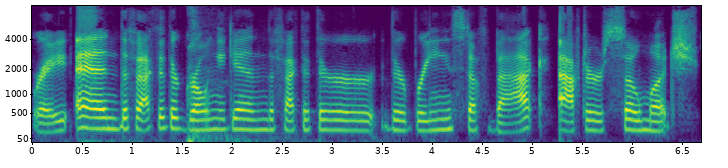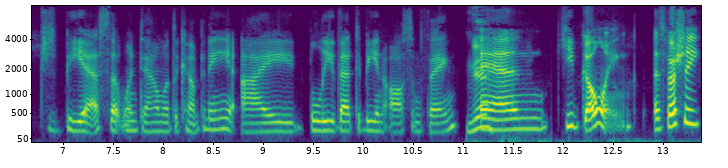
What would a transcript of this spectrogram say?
right? And the fact that they're growing again, the fact that they're they're bringing stuff back after so much just BS that went down with the company, I believe that to be an awesome thing. Yeah. And keep going, especially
